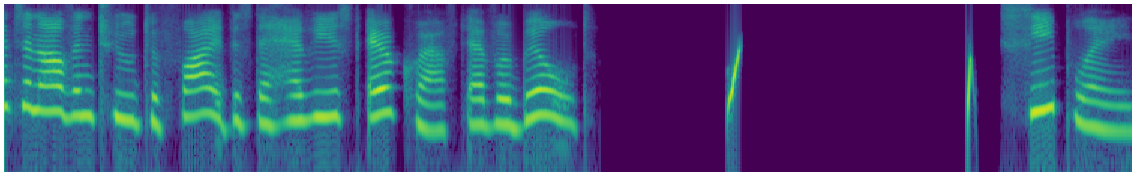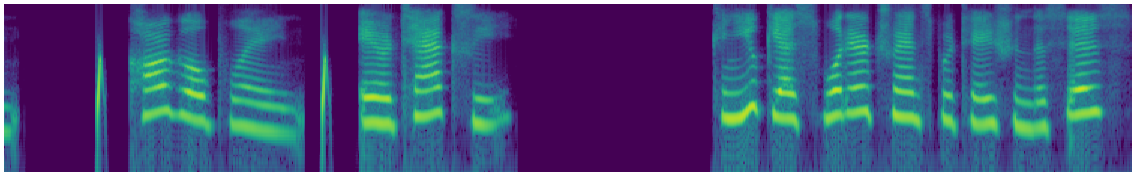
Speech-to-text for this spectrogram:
Antonov An-2-5 is the heaviest aircraft ever built. Seaplane Cargo plane Air taxi Can you guess what air transportation this is?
